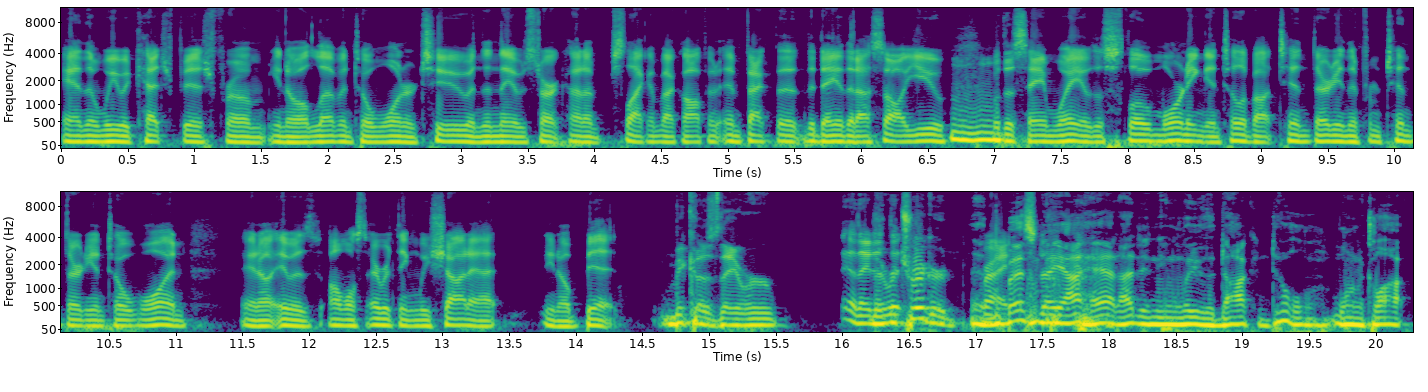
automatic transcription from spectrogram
And then we would catch fish from, you know, 11 to 1 or 2. And then they would start kind of slacking back off. And in fact, the, the day that I saw you Mm-hmm. was the same way. It was a slow morning until about 10.30. And then from 10.30 until 1, you know, it was almost everything we shot at, you know, bit. Because they were Yeah, they were triggered. Yeah, Right. The best day I had, I didn't even leave the dock until one o'clock.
